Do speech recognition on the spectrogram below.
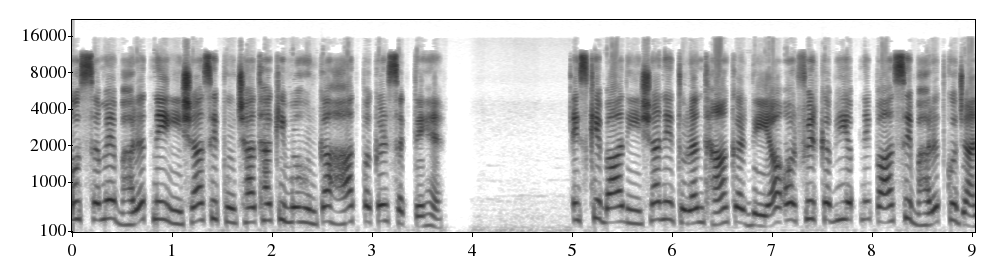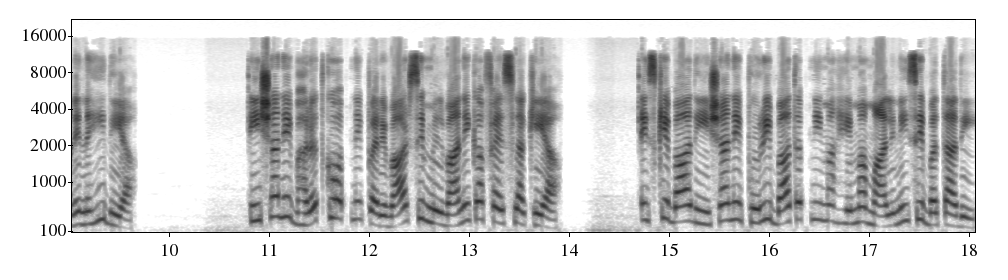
उस समय भरत ने ईशा से पूछा था कि वह उनका हाथ पकड़ सकते हैं। इसके बाद ईशा ने तुरंत हाँ कर दिया और फिर कभी अपने पास से भरत को जाने नहीं दिया। ईशा ने भरत को अपने परिवार से मिलवाने का फैसला किया। इसके बाद ईशा ने पूरी बात अपनी माँ हेमा मालिनी से बता दी।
